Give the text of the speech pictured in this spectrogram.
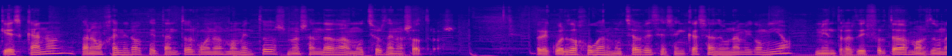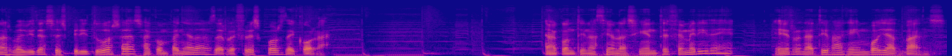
que es canon para un género que tantos buenos momentos nos han dado a muchos de nosotros. Recuerdo jugar muchas veces en casa de un amigo mío mientras disfrutábamos de unas bebidas espirituosas acompañadas de refrescos de cola. A continuación, la siguiente efeméride es relativa a Game Boy Advance.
